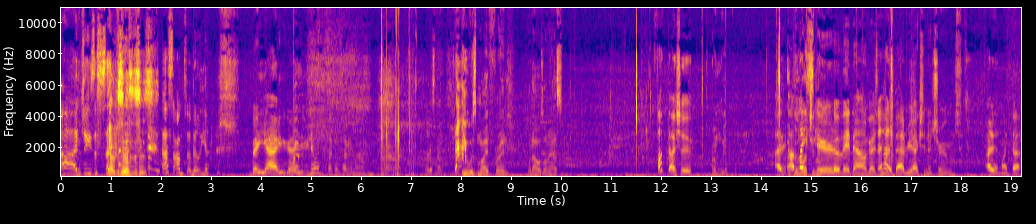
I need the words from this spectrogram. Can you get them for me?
ah, Jesus. That sounds familiar. But yeah, you guys, if you know what the fuck I'm talking about, let us know. he was my friend when I was on acid. Fuck that shit. I'm weak. I, I'm like scared of it now, guys. I had a bad reaction to shrooms. I didn't like that.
